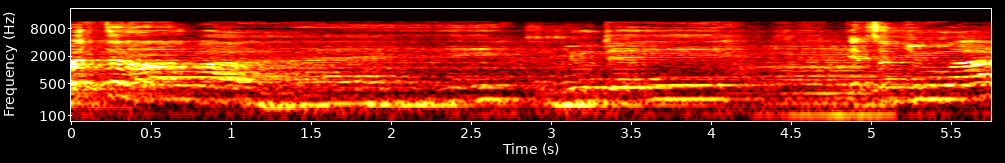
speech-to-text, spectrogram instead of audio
written on by. It's a new day. It's a new life.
